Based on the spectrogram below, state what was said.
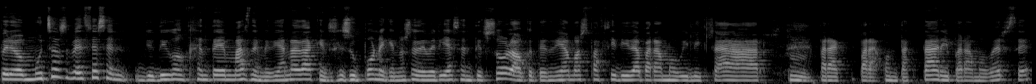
pero muchas veces, en, yo digo en gente más de mediana edad que se supone que no se debería sentir sola o que tendría más facilidad para movilizar, para, para contactar y para moverse,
